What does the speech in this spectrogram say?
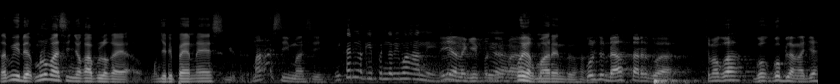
Tapi udah, lu masih nyokap lu kayak jadi PNS gitu. Masih masih. Ini kan lagi penerimaan nih. Iya lagi penerimaan. Oh ya kemarin tuh. Gue sudah daftar gue. Cuma gue gue gue bilang aja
